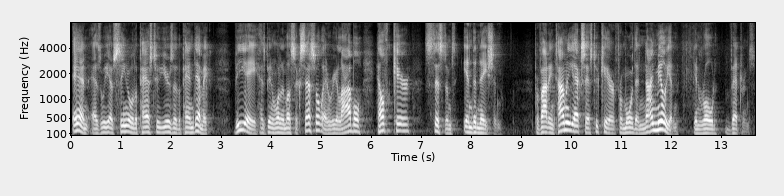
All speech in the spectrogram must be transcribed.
And as we have seen over the past two years of the pandemic, VA has been one of the most successful and reliable healthcare systems in the nation, providing timely access to care for more than 9 million enrolled veterans.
